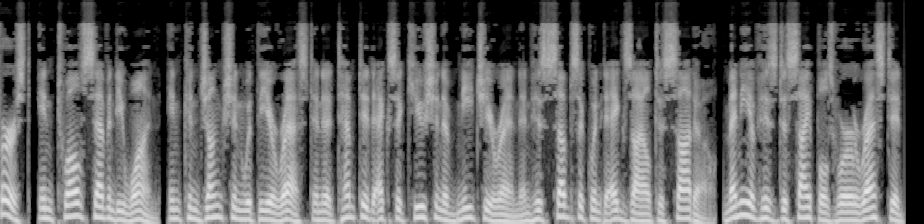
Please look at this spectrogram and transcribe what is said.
First, in 1271, in conjunction with the arrest and attempted execution of Nichiren and his subsequent exile to Sado, many of his disciples were arrested,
